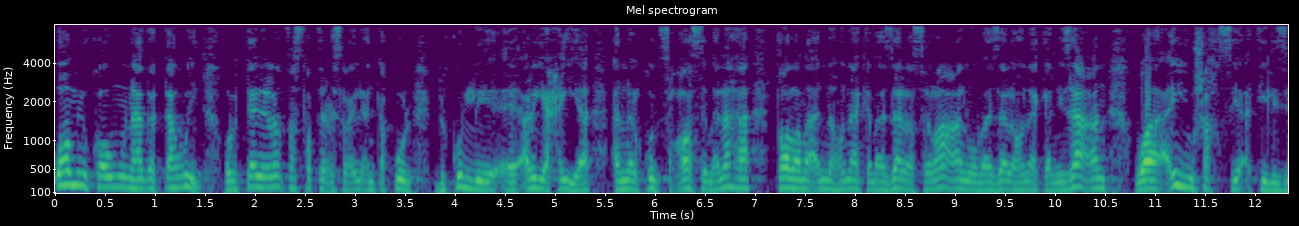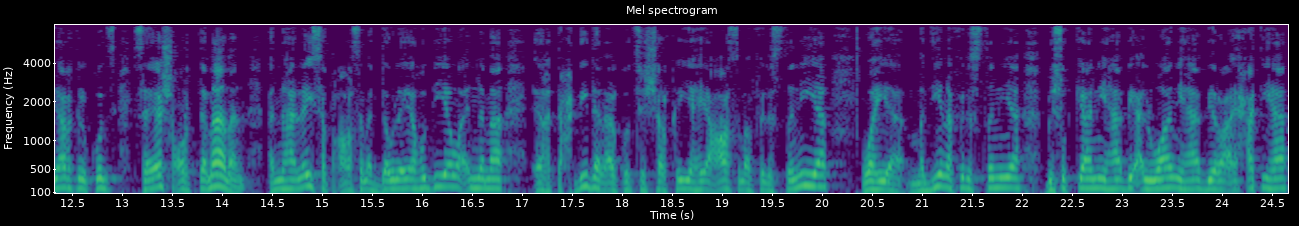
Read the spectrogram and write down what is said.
وهم يقاومون هذا التهويد. وبالتالي لا تستطيع إسرائيل أن تقول بكل آه، أريحية أن القدس عاصمة لها طالما أن هناك ما زال صراعا وما زال هناك نزاعا وأي شخص يأتي لزيارة القدس سيشعر تماما أنها ليست عاصمة دولة يهودية وإنما آه، تحديدا القدس الشرقية هي عاصمة فلسطينية وهي مدينة فلسطينية بسكانها بألوانها برائحتها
